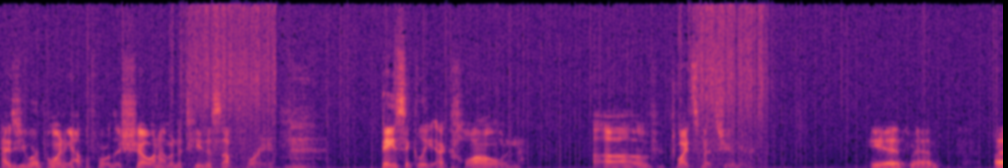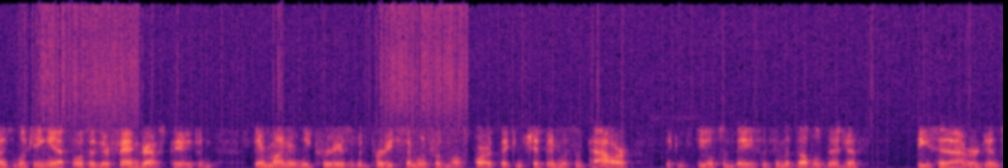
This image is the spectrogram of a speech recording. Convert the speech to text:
as you were pointing out before this show, and I'm going to tee this up for you, basically a clone of Dwight Smith Jr. He is, man. I was looking at both of their Fangraphs page, and their minor league careers have been pretty similar for the most part. They can chip in with some power, they can steal some bases in the double digits, decent averages,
